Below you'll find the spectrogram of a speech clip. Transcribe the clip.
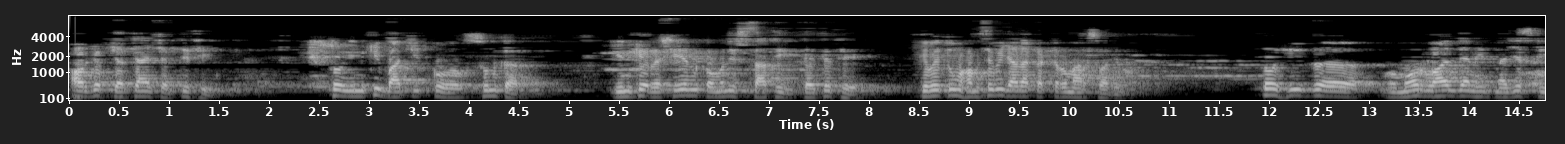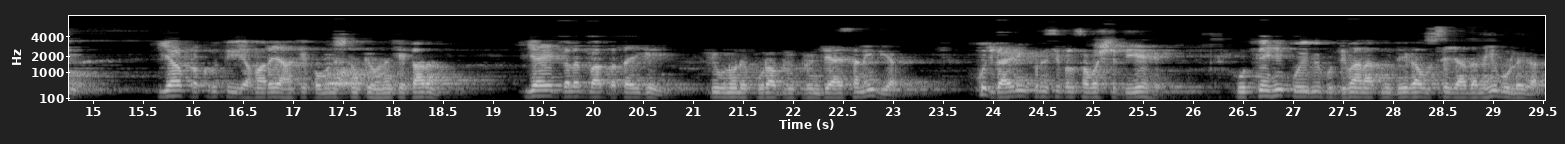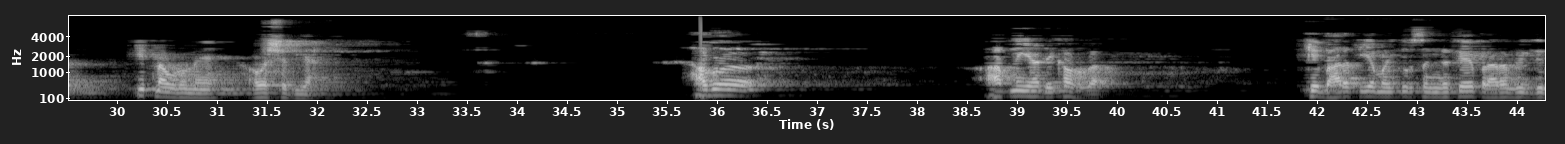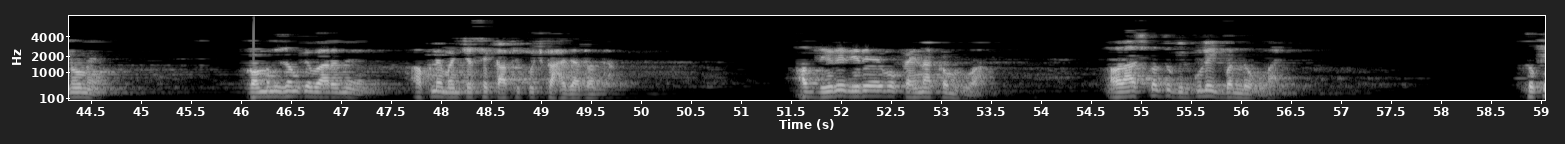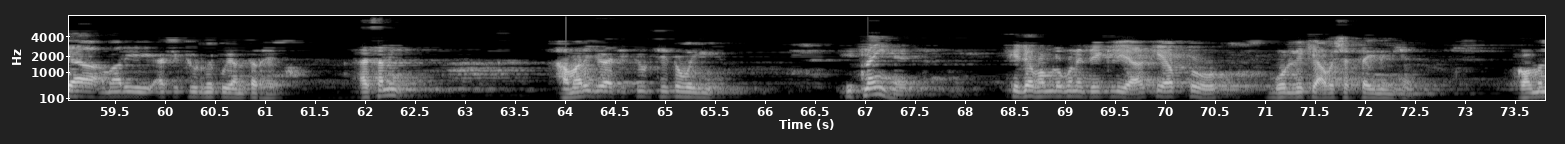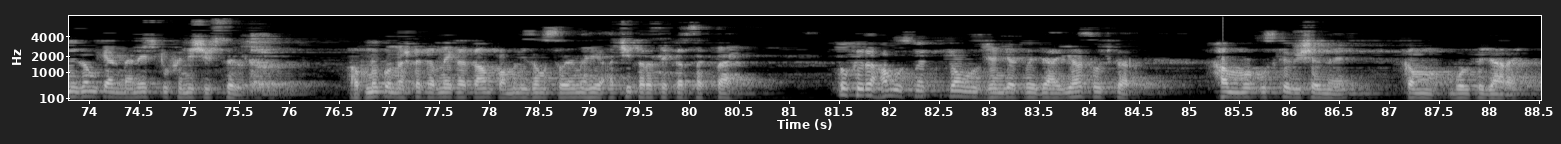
और जब चर्चाएँ चलती थी तो इनकी बातचीत को सुनकर इनके रशियन कम्युनिस्ट साथी कहते थे कि भाई तुम हमसे भी ज़्यादा कट्टर मार्क्सवादी हो। तो his more loyal than his majesty यह प्रकृति हमारे यहाँ के कम्युनिस्टों के होने के कारण यह एक गलत बात बताई गई कि उन्होंने पूरा ब्लू प्रिंट दिया, ऐसा नहीं दिया। कुछ गाइडिंग प्रिंसिपल्स अवश्य दिए हैं। उतने ही कोई भी बुद्धिमान आदमी देगा, उससे ज़्यादा नहीं बोलेगा, इतना उन्होंने अवश्य दिया। अब, आपने यह देखा होगा कि भारतीय मजदूर संघ के प्रारंभिक दिनों में कम्युनिज्म के बारे में अपने मंच से काफ़ी कुछ कहा जाता था। अब धीरे धीरे वो कहना कम हुआ और आजकल तो बिल्कुल ही बंद हुआ है। तो क्या हमारी एटीट्यूड में कोई अंतर है? ऐसा नहीं। हमारी जो एटीट्यूड थी तो वही है। इतना ही है कि जब हम लोगों ने देख लिया कि अब तो बोलने की आवश्यकता ही नहीं है। Communism can manage to finish itself अपने को नष्ट करने का काम कॉम्युनिज्म स्वयं ही अच्छी तरह से कर सकता है। तो फिर हम उसमें क्यों उस झंझट में जाए? यह सोचकर हम उसके विषय में कम बोलते जा रहे हैं।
